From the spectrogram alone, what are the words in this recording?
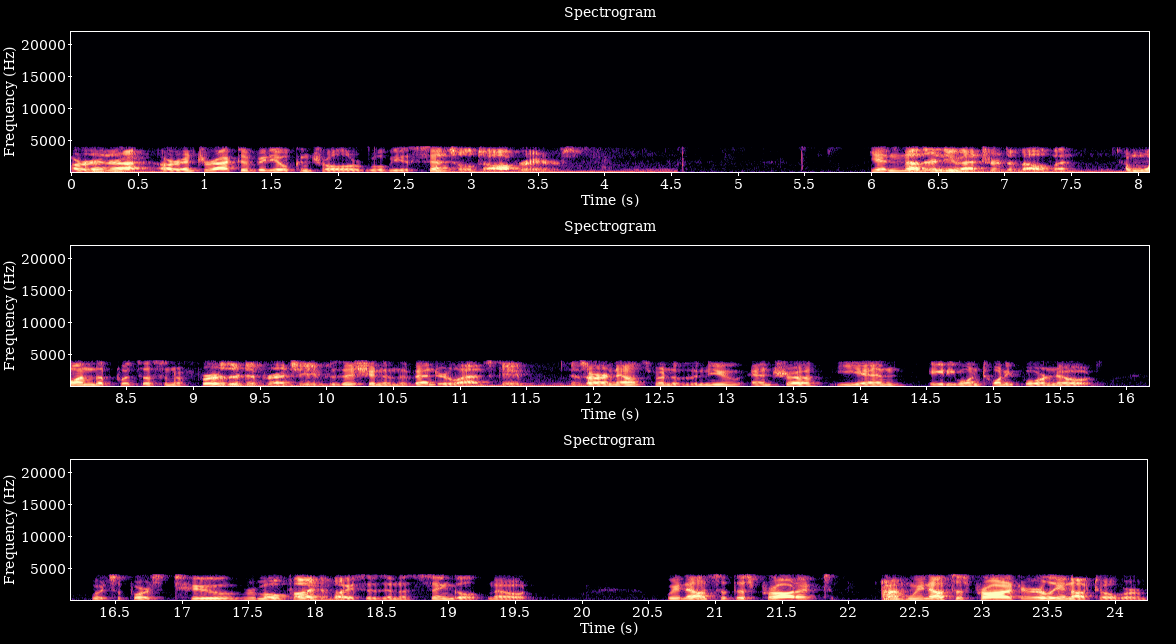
our, our interactive video controller will be essential to operators. Yet another new Entra development, and one that puts us in a further differentiated position in the vendor landscape, is our announcement of the new Entra EN8124 node, which supports two Remote PHY devices in a single node. We announced this product early in October,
